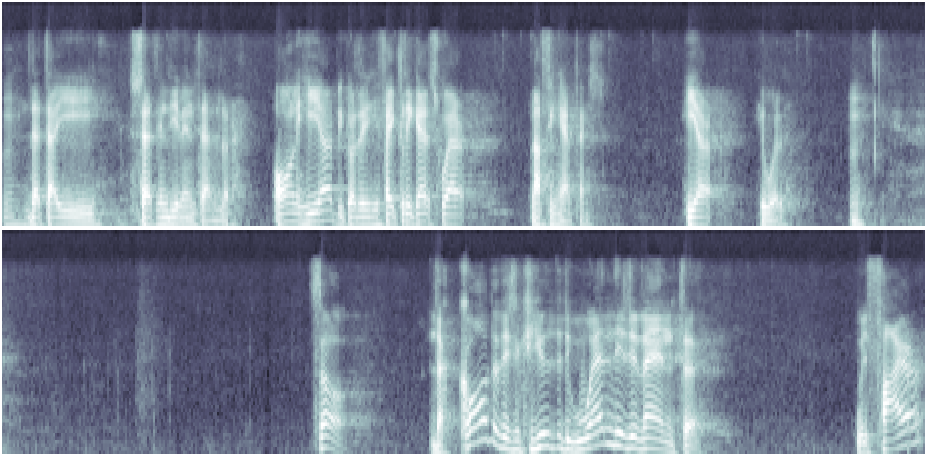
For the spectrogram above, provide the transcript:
hmm, that I set in the event handler only here, because if I click elsewhere, nothing happens. Here, it will. Hmm? So, the code that is executed when this event will fire,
